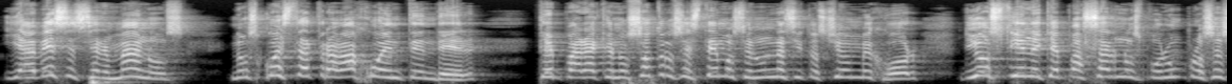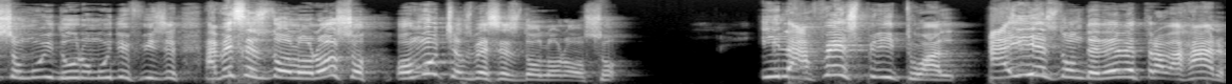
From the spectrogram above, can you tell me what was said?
y a veces, hermanos, nos cuesta trabajo entender que para que nosotros estemos en una situación mejor, Dios tiene que pasarnos por un proceso muy duro, muy difícil, a veces doloroso o muchas veces doloroso. Y la fe espiritual Ahí es donde debe trabajar.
